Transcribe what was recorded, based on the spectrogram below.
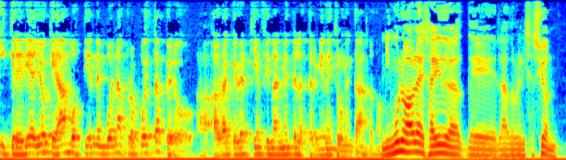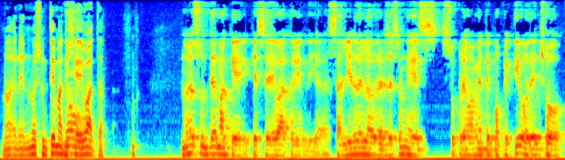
y creería yo que ambos tienen buenas propuestas, pero habrá que ver quién finalmente las termina instrumentando. Ninguno habla de salir de la, dolarización, ¿no? no es un tema que se debata. No es un tema que, se debata hoy en día. Salir de la dolarización es supremamente conflictivo. De hecho,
